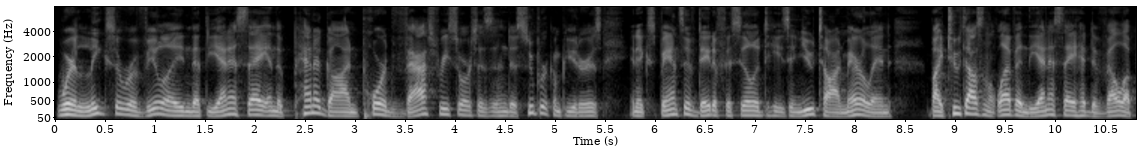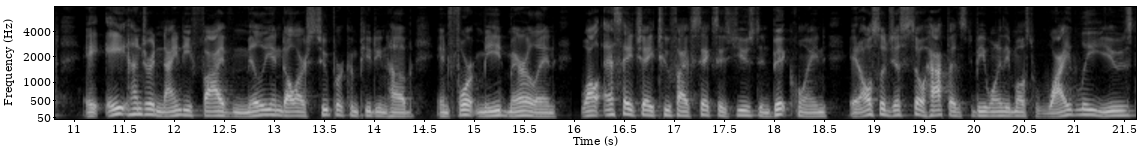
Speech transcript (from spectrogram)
where leaks are revealing that the NSA and the Pentagon poured vast resources into supercomputers and expansive data facilities in Utah and Maryland by 2011, the NSA had developed a $895 million supercomputing hub in Fort Meade, Maryland. While SHA 256 is used in Bitcoin, it also just so happens to be one of the most widely used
